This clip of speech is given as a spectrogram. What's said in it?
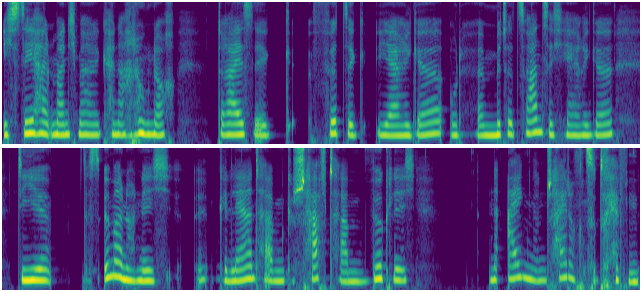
ich sehe halt manchmal, keine Ahnung, noch 30, 40-Jährige oder Mitte 20-Jährige, die das immer noch nicht äh, gelernt haben, geschafft haben, wirklich eine eigene Entscheidung zu treffen,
